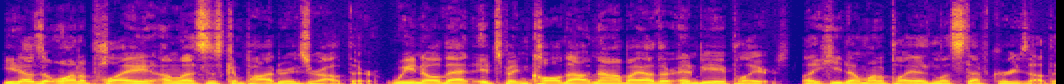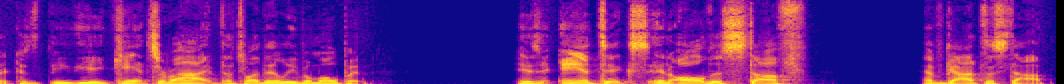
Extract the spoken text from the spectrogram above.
He doesn't want to play unless his compadres are out there. We know that it's been called out now by other NBA players. Like he doesn't want to play unless Steph Curry's out there because he, he can't survive. That's why they leave him open. His antics and all this stuff have got to stop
